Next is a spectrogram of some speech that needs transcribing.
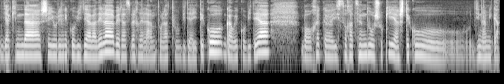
diakinda sei horreneko bidea badela, beraz berdela antolatu bidea iteko, gaueko bidea, ba horrek uh, izoratzen du osuki hasteko dinamika.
